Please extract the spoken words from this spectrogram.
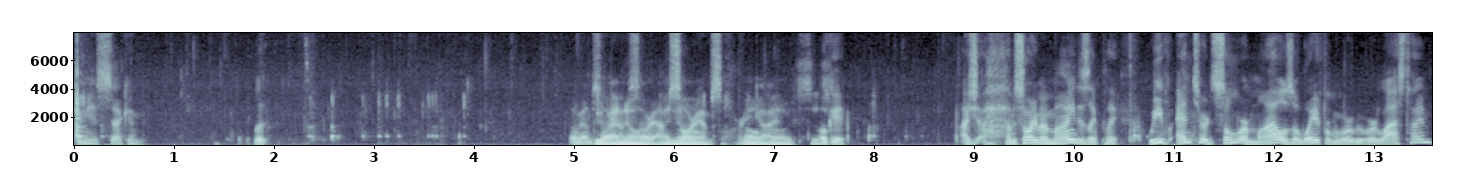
give me a second. Let. Okay, I'm Dude, sorry. I know. I'm sorry. I'm I sorry. I'm sorry, no, guy. no, it's, it's Okay. I I'm sorry. My mind is like play. We've entered somewhere miles away from where we were last time,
